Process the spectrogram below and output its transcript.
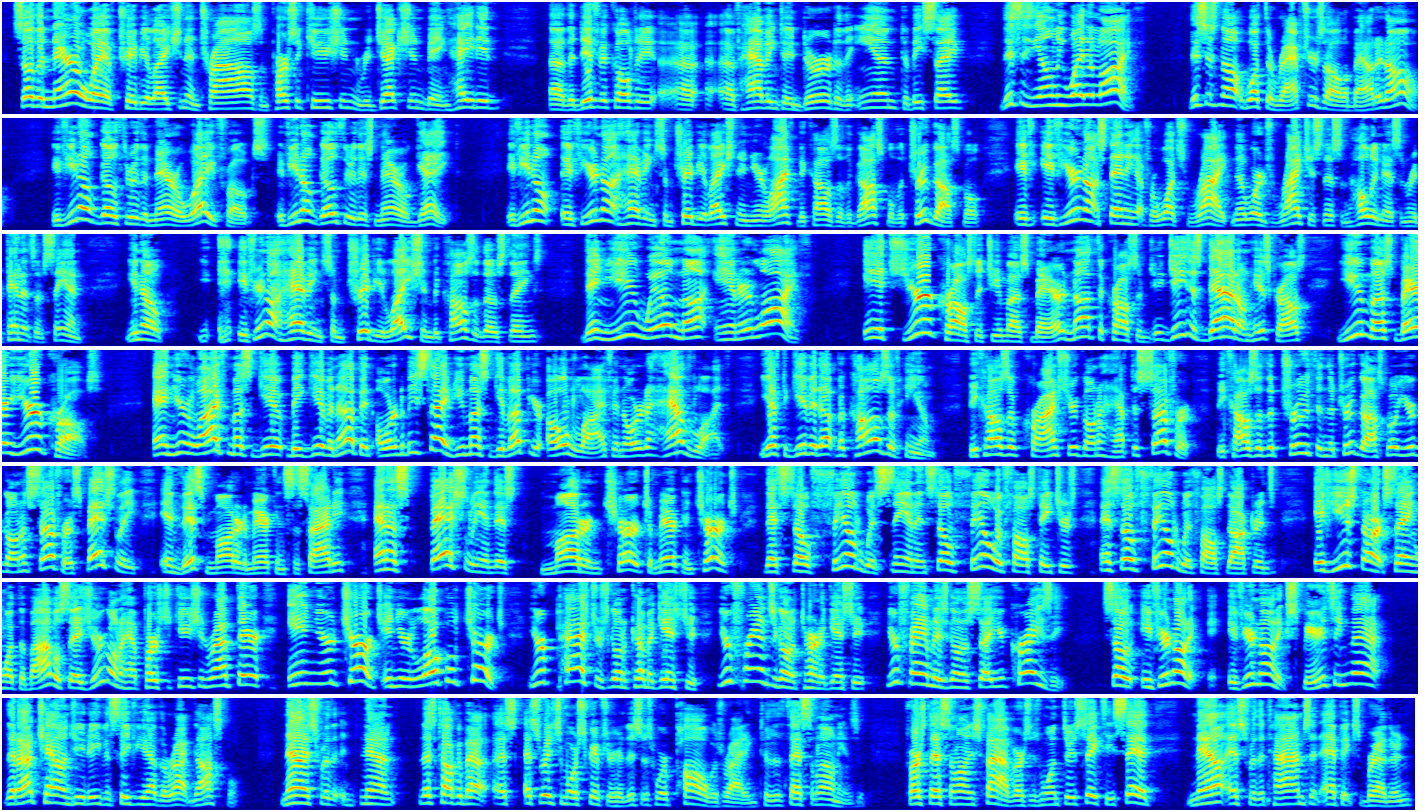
So the narrow way of tribulation and trials and persecution, rejection, being hated, uh, the difficulty uh, of having to endure to the end to be saved, this is the only way to life. This is not what the rapture is all about at all. If you don't go through the narrow way, folks, if you don't go through this narrow gate, if you don't, if you're not having some tribulation in your life because of the gospel, the true gospel, if, if you're not standing up for what's right, in other words, righteousness and holiness and repentance of sin, you know, if you're not having some tribulation because of those things, then you will not enter life. It's your cross that you must bear, not the cross of Jesus died on his cross. You must bear your cross. And your life must give, be given up in order to be saved. You must give up your old life in order to have life. You have to give it up because of Him. Because of Christ, you're going to have to suffer. Because of the truth in the true gospel, you're going to suffer, especially in this modern American society, and especially in this modern church, American church, that's so filled with sin and so filled with false teachers and so filled with false doctrines if you start saying what the Bible says, you're going to have persecution right there in your church, in your local church. Your pastor's going to come against you. Your friends are going to turn against you. Your family is going to say you're crazy. So if you're not, if you're not experiencing that, then I challenge you to even see if you have the right gospel. Now, as for the, now, let's talk about, let's, let's read some more scripture here. This is where Paul was writing to the Thessalonians. 1 Thessalonians 5 verses 1 through 6. He said, Now as for the times and epochs, brethren,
